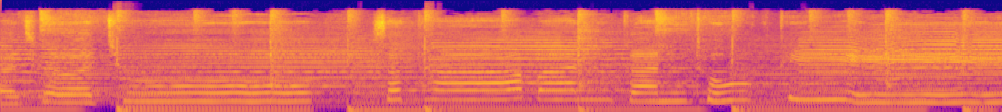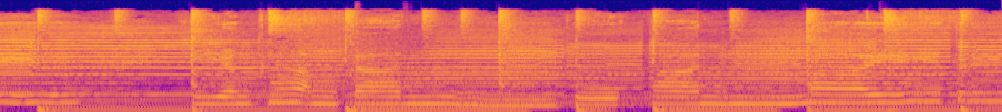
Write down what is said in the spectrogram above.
อเชิดชูสถาบันกันทุกที่เคียงข้างกันผูกพันไมตรี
